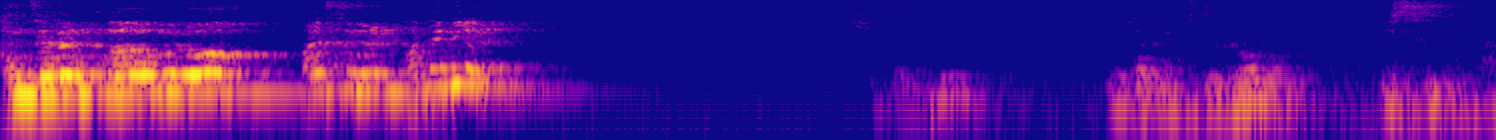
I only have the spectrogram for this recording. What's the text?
간절한 마음으로 말씀을 받으면 기적이 일어날 줄로 믿습니다.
